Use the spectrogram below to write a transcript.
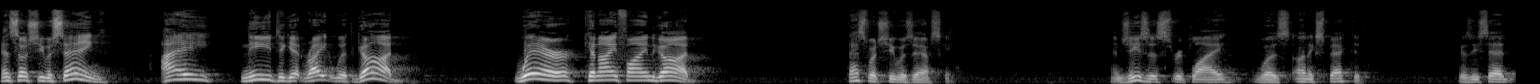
And so she was saying, I need to get right with God. Where can I find God? That's what she was asking. And Jesus' reply was unexpected because he said,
